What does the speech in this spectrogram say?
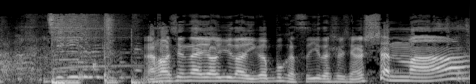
然后现在又遇到一个不可思议的事情，什么？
